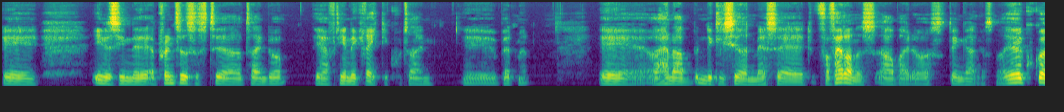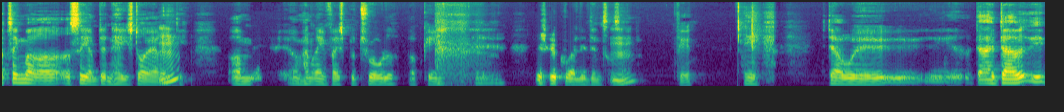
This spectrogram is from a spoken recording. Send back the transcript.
øh, en af sine øh, apprentices til at tegne det om. Det er fordi han ikke rigtig kunne tegne øh, Batman. Øh, og han har negligeret en masse af forfatternes arbejde også dengang. Og sådan noget. Jeg kunne godt tænke mig at, at se, om den her historie er Mhm. rigtig. Om, om han rent faktisk blev trollet, Bob Kane. Øh, det skulle kunne være lidt interessant. Mhm. Fedt. Der er jo øh, der, er- der er øh,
